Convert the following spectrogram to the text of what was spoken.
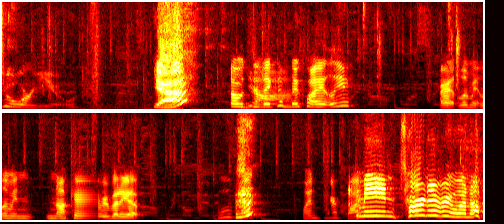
adore you. Yeah? Oh, did they come back quietly? All right, let me let me knock everybody up. Who- When, where, I mean, turn everyone up.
